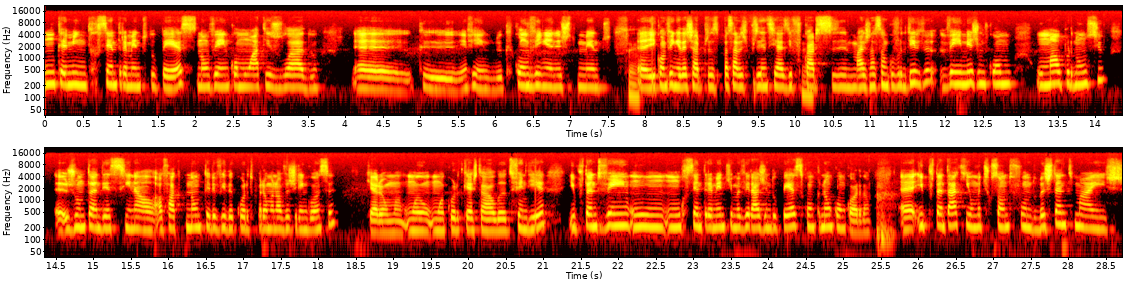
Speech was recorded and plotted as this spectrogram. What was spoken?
um caminho de recentramento do PS, não veem como um ato isolado Uh, que, enfim, que convinha neste momento uh, e convinha deixar passar as presidenciais e focar-se mais na ação governativa, veem mesmo como um mau pronúncio, uh, juntando esse sinal ao facto de não ter havido acordo para uma nova geringonça, que era uma, um, um, acordo que esta ala defendia, e portanto veem um, um, recentramento e uma viragem do PS com que não concordam. e portanto há aqui uma discussão de fundo bastante mais.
